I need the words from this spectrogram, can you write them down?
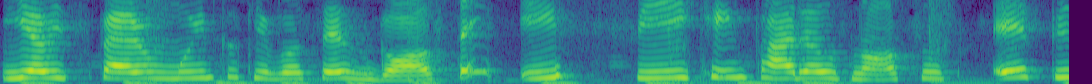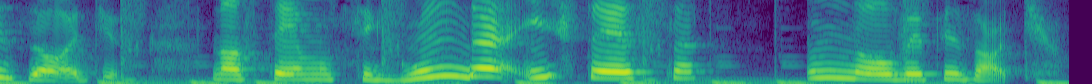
E eu espero muito que vocês gostem e fiquem para os nossos episódios. Nós temos segunda e sexta um novo episódio.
